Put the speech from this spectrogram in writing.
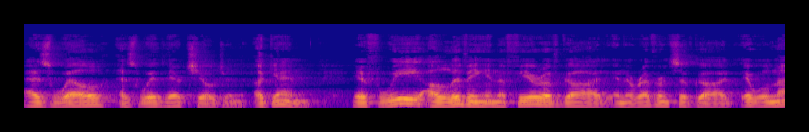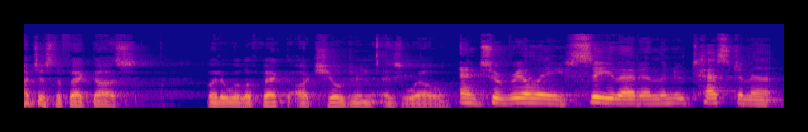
as well as with their children. Again, if we are living in the fear of God, in the reverence of God, it will not just affect us, but it will affect our children as well. And to really see that in the New Testament,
